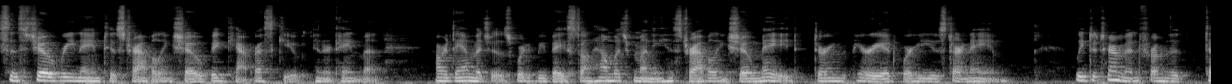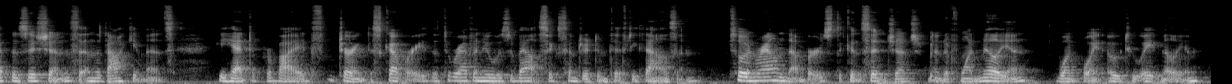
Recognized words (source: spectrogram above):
Since Joe renamed his traveling show Big Cat Rescue Entertainment, our damages were to be based on how much money his traveling show made during the period where he used our name. We determined from the depositions and the documents he had to provide during discovery that the revenue was about 650,000. So in round numbers, the consent judgment of 1 million, 1.028 million,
